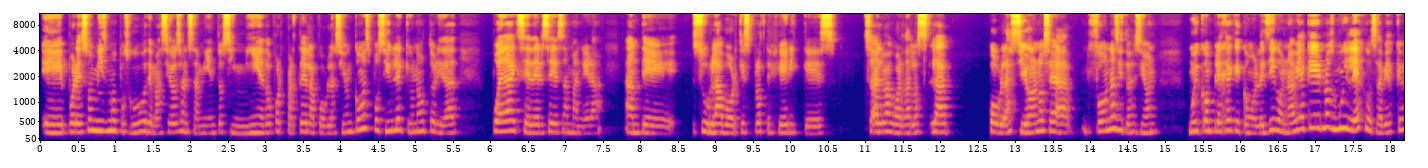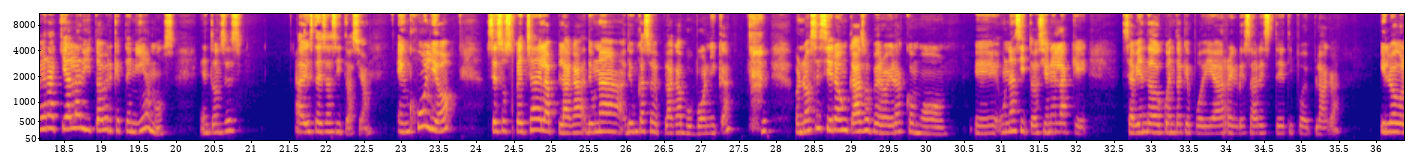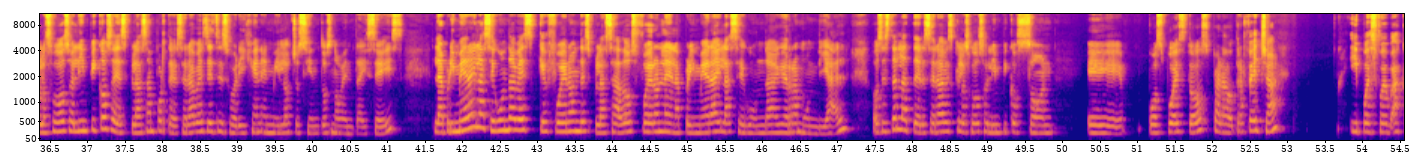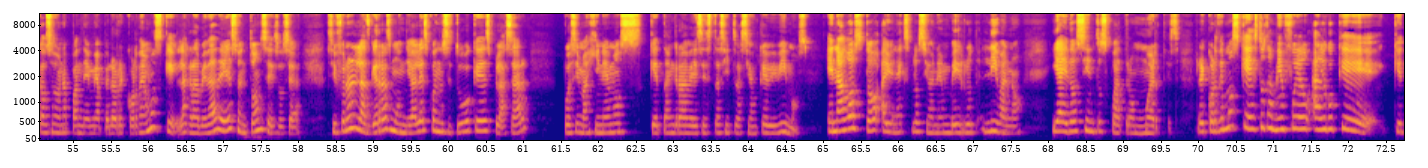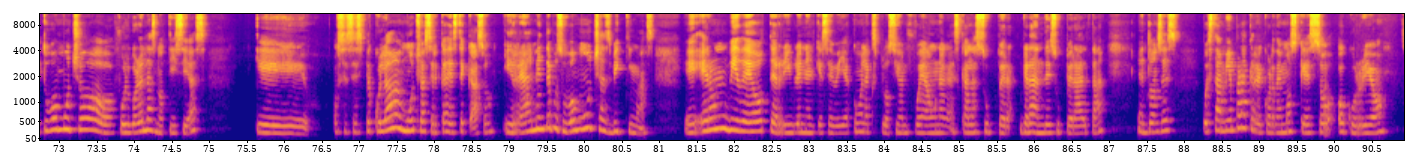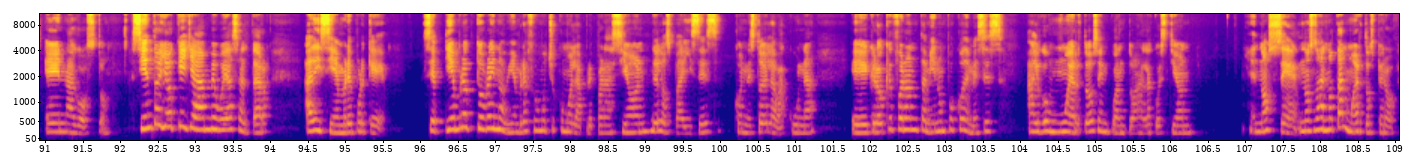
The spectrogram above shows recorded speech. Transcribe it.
Eh, por eso mismo, pues hubo demasiados alzamientos y miedo por parte de la población. ¿Cómo es posible que una autoridad pueda excederse de esa manera ante su labor, que es proteger y que es salvaguardar la población? O sea, fue una situación muy compleja que, como les digo, no había que irnos muy lejos, había que ver aquí al ladito a ver qué teníamos. Entonces, ahí está esa situación. En julio se sospecha de la plaga, de, una, de un caso de plaga bubónica, o no sé si era un caso, pero era como eh, una situación en la que se habían dado cuenta que podía regresar este tipo de plaga. Y luego los Juegos Olímpicos se desplazan por tercera vez desde su origen en 1896. La primera y la segunda vez que fueron desplazados fueron en la Primera y la Segunda Guerra Mundial. O sea, esta es la tercera vez que los Juegos Olímpicos son eh, pospuestos para otra fecha y pues fue a causa de una pandemia, pero recordemos que la gravedad de eso entonces, o sea, si fueron las guerras mundiales cuando se tuvo que desplazar, pues imaginemos qué tan grave es esta situación que vivimos. En agosto hay una explosión en Beirut, Líbano, y hay 204 muertes. Recordemos que esto también fue algo que, que tuvo mucho fulgor en las noticias, que o sea, se especulaba mucho acerca de este caso y realmente pues hubo muchas víctimas. Eh, era un video terrible en el que se veía como la explosión fue a una escala súper grande, súper alta. Entonces, pues también para que recordemos que eso ocurrió en agosto. Siento yo que ya me voy a saltar a diciembre porque septiembre, octubre y noviembre fue mucho como la preparación de los países con esto de la vacuna. Eh, creo que fueron también un poco de meses algo muertos en cuanto a la cuestión no sé, no, no tan muertos, pero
